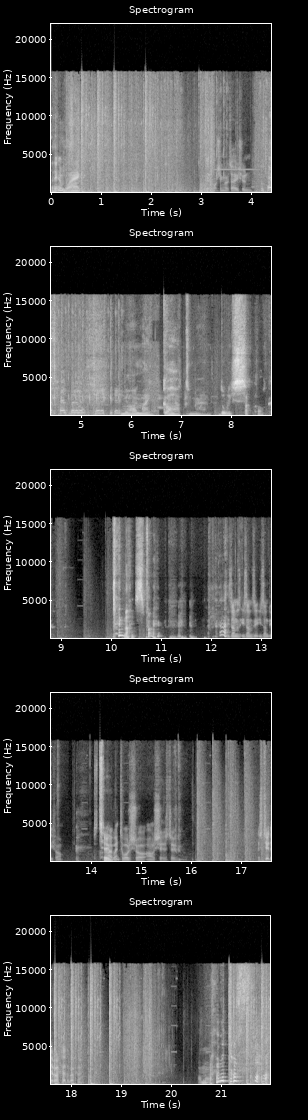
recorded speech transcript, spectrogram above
I think I'm lagging. They're watching rotation. Two side, side, very low. 10 HP, 10 HP, Oh side. my god, man. Dooley suckcock. nice fire. He's on. He's on. He's on default. Two. I went towards short. Oh shit, it's two. There's two. They're both there. They're both there. One more. what the fuck?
